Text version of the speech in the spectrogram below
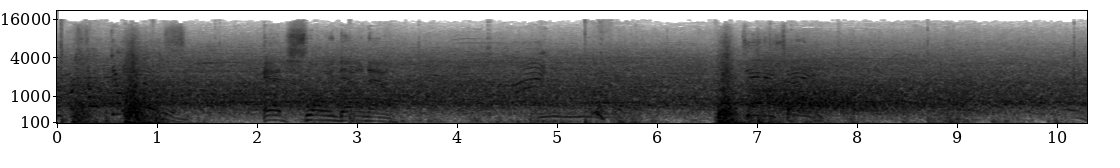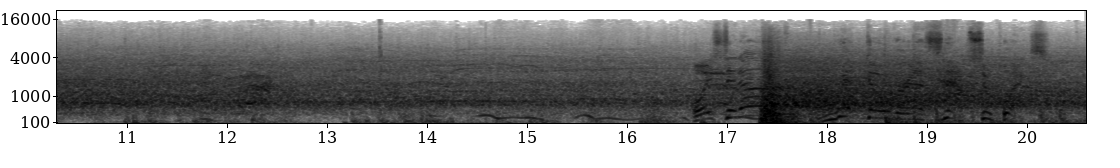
superstar doing this? Edge Edge slowing down now. DDT! Hoisted up! Whipped over in a snap suplex.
